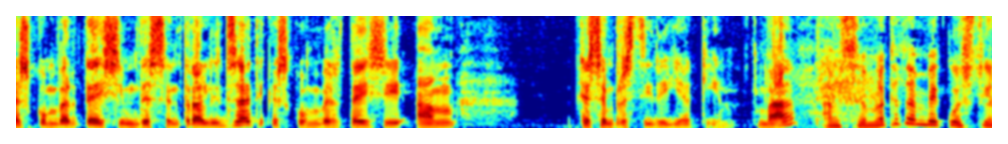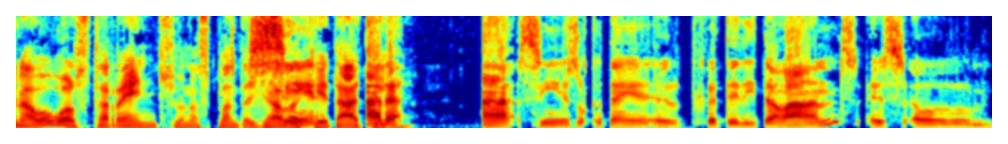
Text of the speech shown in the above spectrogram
es converteixi en descentralitzat i que es converteixi en que sempre estiria aquí. Val? Em sembla que també qüestionàveu els terrenys on es plantejava sí, aquest ATI. Ara, uh, sí, és el que t'he dit abans, és el,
